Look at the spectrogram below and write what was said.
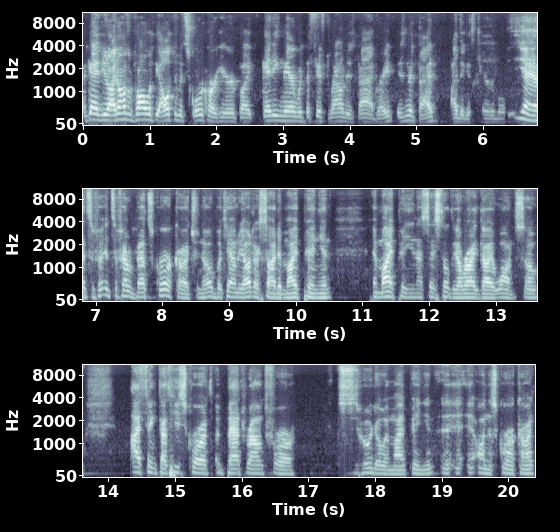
again, you know, I don't have a problem with the ultimate scorecard here, but getting there with the fifth round is bad, right? Isn't it bad? I think it's terrible. Yeah, it's a, it's a very bad scorecard, you know. But yeah, on the other side, in my opinion, in my opinion, I say still the right guy won. So I think that he scored a bad round for Cejudo, in my opinion, eh, eh, eh, on the scorecard.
